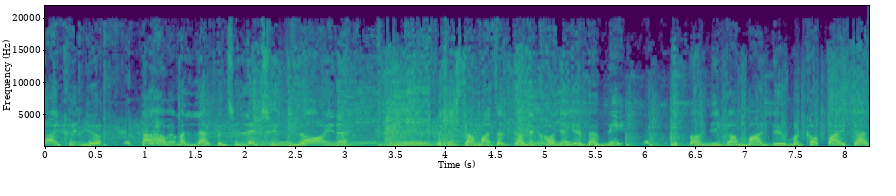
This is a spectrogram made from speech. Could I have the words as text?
ง่ายขึ้นเยอะ ถ้าทำให้มันแหลกเป็นชิ้นเล็กชิ้นน้อยนะแต่ฉันสามารถจัดการได้ค้อนใหญ่ๆแบบนี้ ตอนนี้ก็มาดื่มมันเข้าไปกัน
